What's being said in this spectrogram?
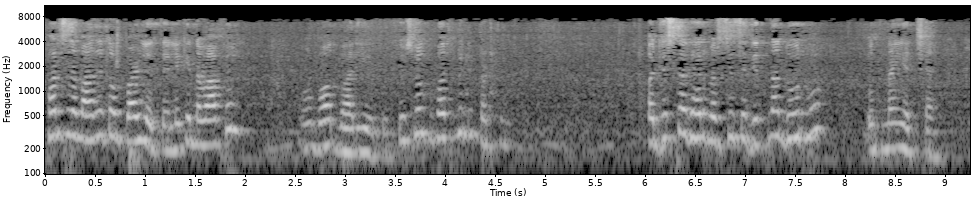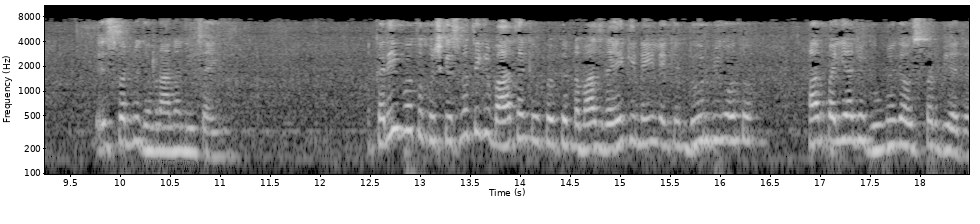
فرض نمازیں تو ہم پڑھ لیتے ہیں، لیکن نوافل وہ بہت بھاری ہوتے کچھ لوگ فرض بھی نہیں پڑھتے۔ اور جس کا گھر مسجد سے جتنا دور ہو، اتنا ہی اچھا ہے۔ اس پر بھی گھبرانا نہیں چاہیے۔ قریب ہو تو خوش قسمتی کی بات ہے کہ کوئی پھر نماز رہے گی نہیں، لیکن دور بھی ہو تو ہر پہیا جو گھومے گا اس پر بھی اجر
